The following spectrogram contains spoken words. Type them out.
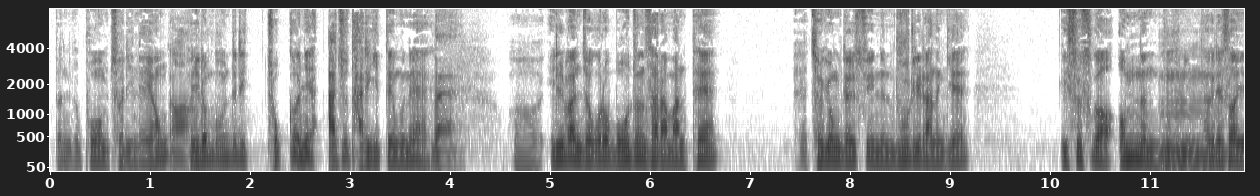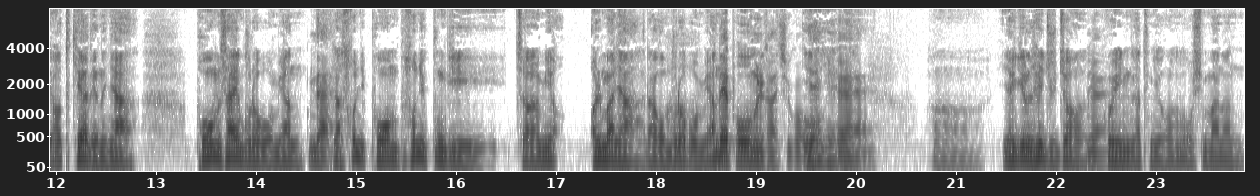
어떤 그 보험 처리 내용 아. 뭐 이런 부분들이 조건이 아주 다르기 때문에 네. 어, 일반적으로 모든 사람한테 적용될 수 있는 룰이라는 게 있을 수가 없는 부분입니다. 그래서 어떻게 해야 되느냐? 보험사에 물어보면 네. 그러니까 손익 보험 손익분기점이 얼마냐라고 물어보면 내 보험을 가지고 예, 예. 어, 얘기를 해주죠. 예. 고객님 같은 경우는 50만 원이면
